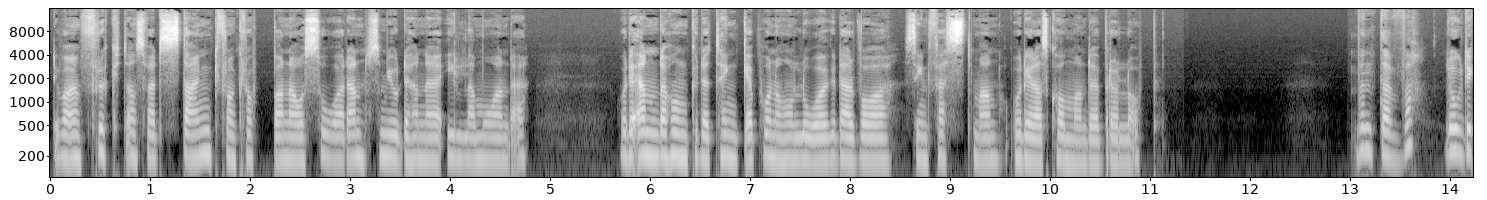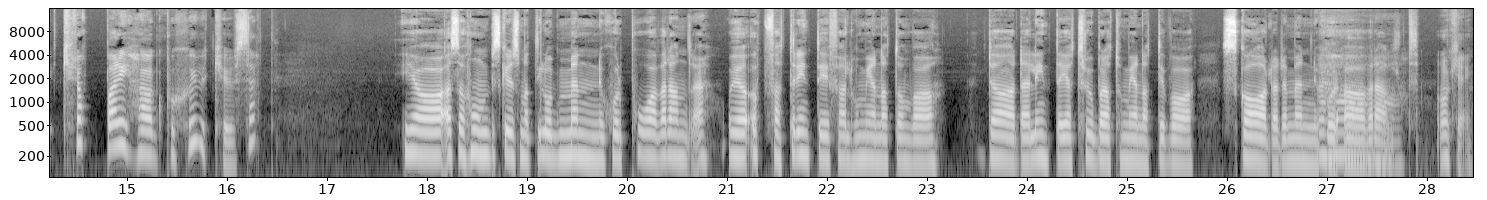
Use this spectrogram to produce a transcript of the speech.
Det var en fruktansvärd stank från kropparna och såren som gjorde henne illamående. Och det enda hon kunde tänka på när hon låg där var sin fästman och deras kommande bröllop. Vänta, va? Låg det kroppar i hög på sjukhuset? Ja, alltså hon beskriver som att det låg människor på varandra. Och jag uppfattar inte ifall hon menar att de var döda eller inte. Jag tror bara att hon menar att det var skadade människor Aha. överallt. Okej. Okay.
